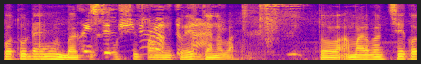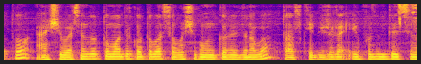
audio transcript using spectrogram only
কত ডায়মন্ড বা অবশ্যই কমেন্ট করে জানাবা। তো আমার বাচ্চা কত? আশি পার্সেন্ট তো তোমাদের কত বাচ্চা, অবশ্যই কমেন্ট করে জানাবা। তো আজকের ভিডিওটা এই পর্যন্তই ছিল।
